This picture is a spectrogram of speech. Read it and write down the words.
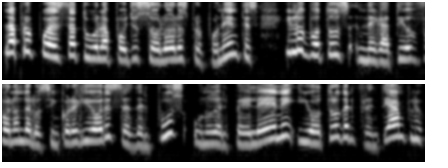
La propuesta tuvo el apoyo solo de los proponentes y los votos negativos fueron de los cinco regidores, tres del PUS, uno del PLN y otro del Frente Amplio.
